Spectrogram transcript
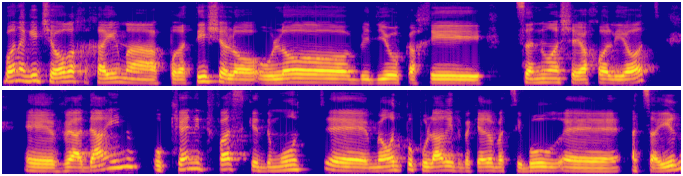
בוא נגיד שאורח החיים הפרטי שלו הוא לא בדיוק הכי צנוע שיכול להיות, ועדיין הוא כן נתפס כדמות מאוד פופולרית בקרב הציבור הצעיר,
